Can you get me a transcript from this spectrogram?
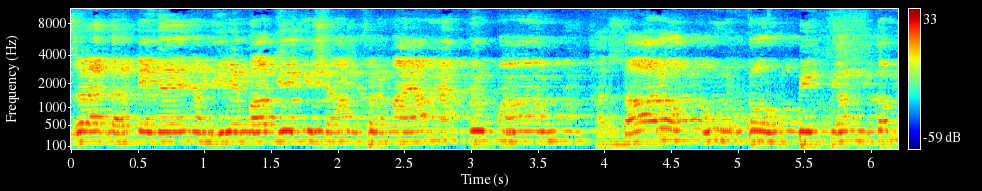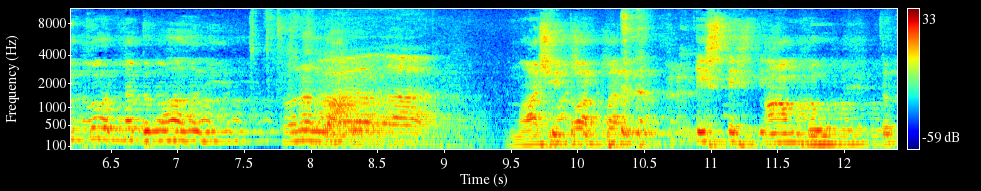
जरा करते जाएँ, अमीर माविया की शान फरमाया, मैं कुर्बान हज़ारों ऊंटों पे गंदम को लदवा दिया माशी तौर पर इस्तेकाम हो तो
